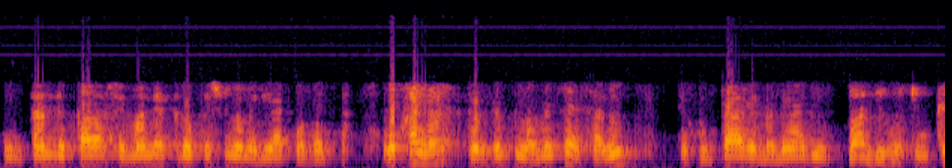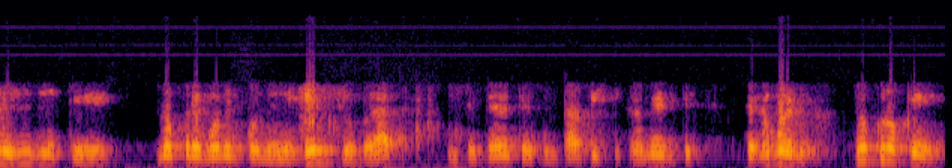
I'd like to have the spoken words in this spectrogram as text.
juntando cada semana creo que es una medida correcta. Ojalá, por ejemplo, la mesa de salud se juntara de manera virtual. Digo, es increíble que no pregonen con el ejemplo, ¿verdad? Y se tengan que juntar físicamente. Pero bueno, yo creo que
